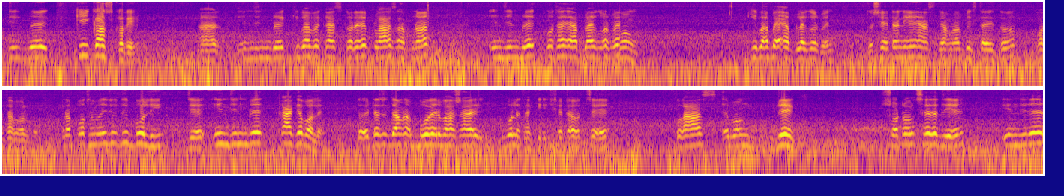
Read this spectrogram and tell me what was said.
ইঞ্জিন ব্রেক কি কাজ করে? আর ইঞ্জিন ব্রেক কীভাবে কাজ করে? প্লাস আপনার ইঞ্জিন ব্রেক কোথায় অ্যাপ্লাই করবে এবং কীভাবে অ্যাপ্লাই করবেন? তো সেটা নিয়ে আজকে আমরা বিস্তারিত কথা বলব। আমরা প্রথমেই যদি বলি যে ইঞ্জিন ব্রেক কাকে বলে, তো এটা যদি আমরা বইয়ের ভাষায় বলে থাকি, সেটা হচ্ছে ক্লাস এবং ব্রেক। শটল ছেড়ে দিয়ে ইঞ্জিনের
